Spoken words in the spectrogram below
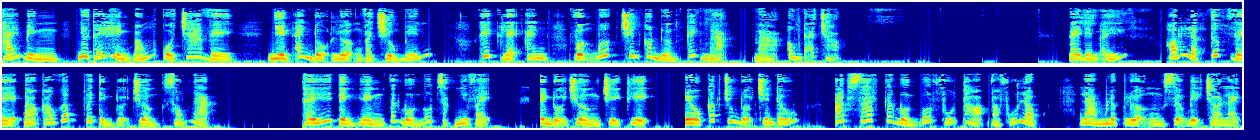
Thái Bình như thấy hình bóng của cha về, nhìn anh độ lượng và chiều mến, khích lệ anh vững bước trên con đường cách mạng mà ông đã chọn. Ngay đêm ấy, Hón lập tức về báo cáo gấp với tỉnh đội trưởng Sáu Ngạn. Thấy tình hình các đồn bốt giặc như vậy, tỉnh đội trưởng chỉ thị điều các trung đội chiến đấu áp sát các đồn bốt Phú Thọ và Phú Lộc làm lực lượng dự bị trở lệnh.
